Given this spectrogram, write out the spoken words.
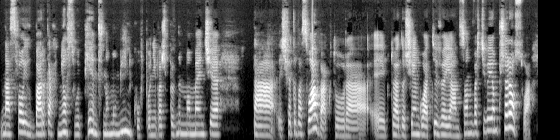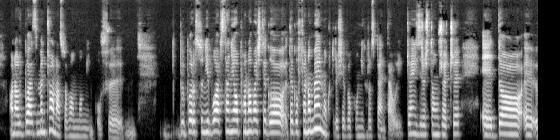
na swoich barkach niosły piętno muminków, ponieważ w pewnym momencie ta światowa sława, która, która dosięgła Tywę Jansson, właściwie ją przerosła. Ona już była zmęczona sławą muminków by po prostu nie była w stanie opanować tego, tego fenomenu, który się wokół nich rozpętał. I część zresztą rzeczy y, do, y,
